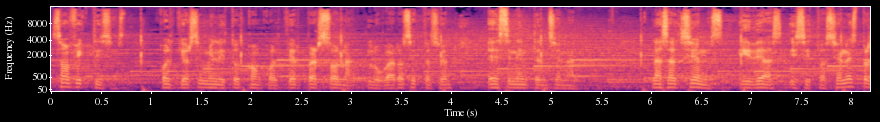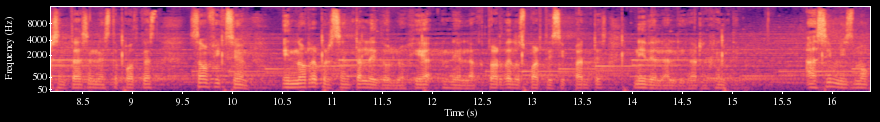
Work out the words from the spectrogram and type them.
son ficticios. Cualquier similitud con cualquier persona, lugar o situación es inintencional. Las acciones, ideas y situaciones presentadas en este podcast son ficción y no representan la ideología ni el actuar de los participantes ni de la Liga Regente. Asimismo,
